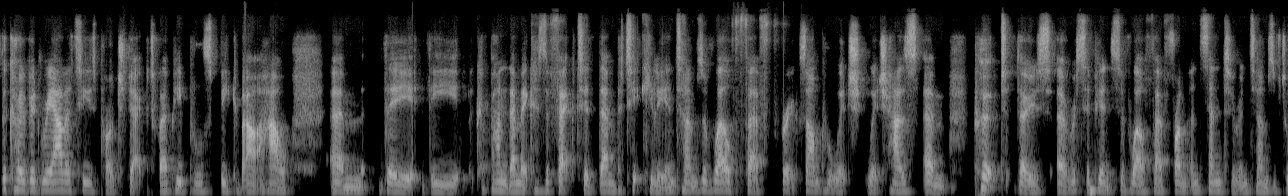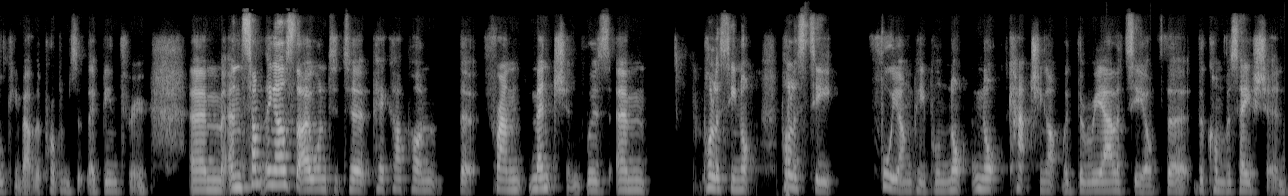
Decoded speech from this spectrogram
the COVID Realities Project, where people speak about how um, the the pandemic has affected them, particularly in terms of welfare, for example, which which has um, put those uh, recipients of welfare front and center in terms of talking about the problems that they've been through. Um, and something else that I wanted to pick up on that Fran mentioned was um, policy not policy for young people not not catching up with the reality of the the conversation.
